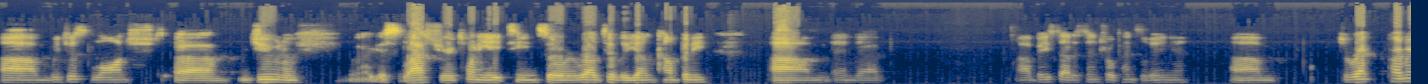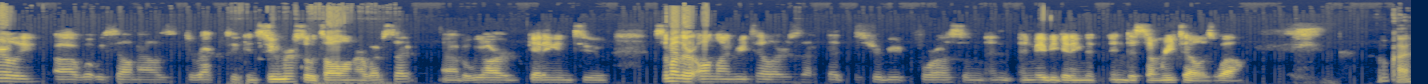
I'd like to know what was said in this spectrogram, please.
Um, we just launched um, June of I guess last year, 2018. So we're a relatively young company, um, and uh, uh, based out of Central Pennsylvania. Um, direct, primarily, uh, what we sell now is direct to consumer, so it's all on our website. Uh, but we are getting into some other online retailers that, that distribute for us, and, and, and maybe getting into some retail as well. Okay.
